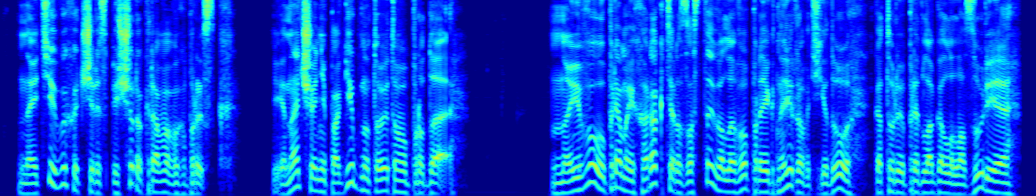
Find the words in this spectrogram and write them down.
— найти выход через пещеру кровавых брызг. Иначе они погибнут у этого пруда. Но его упрямый характер заставил его проигнорировать еду, которую предлагала Лазурия.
